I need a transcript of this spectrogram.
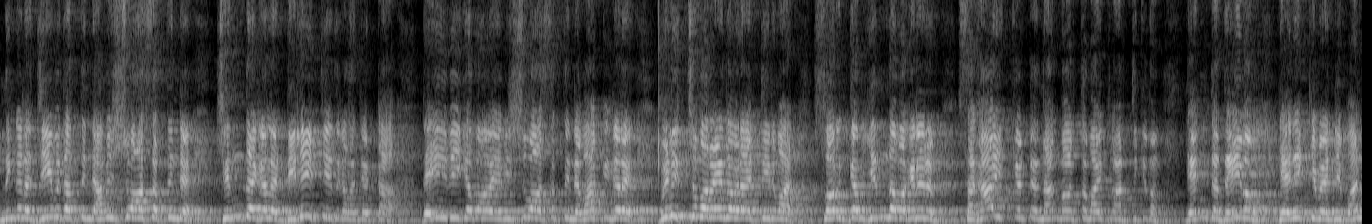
നിങ്ങളുടെ ജീവിതത്തിന്റെ അവിശ്വാസത്തിന്റെ ചിന്തകളെ ഡിലീറ്റ് ചെയ്ത് കളഞ്ഞിട്ട ദൈവികമായ വിശ്വാസത്തിന്റെ വാക്കുകളെ വിളിച്ചു പറയുന്നവരായി തീരുവാൻ സ്വർഗം ഇന്ന പകലിലും സഹായിക്കട്ടെ ഞാൻ മാത്രമായി പ്രാർത്ഥിക്കുന്നു. എന്റെ ദൈവം എനിക്ക് വേണ്ടി വൻ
